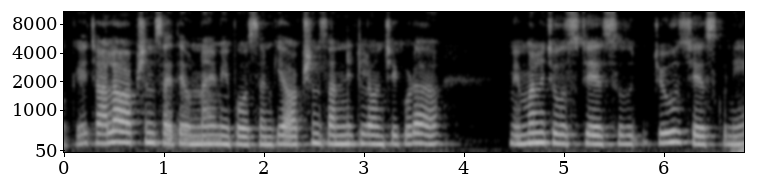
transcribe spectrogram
ఓకే చాలా ఆప్షన్స్ అయితే ఉన్నాయి మీ పర్సన్కి ఆప్షన్స్ అన్నిటిలోంచి కూడా మిమ్మల్ని చూస్ చేసు చూస్ చేసుకుని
